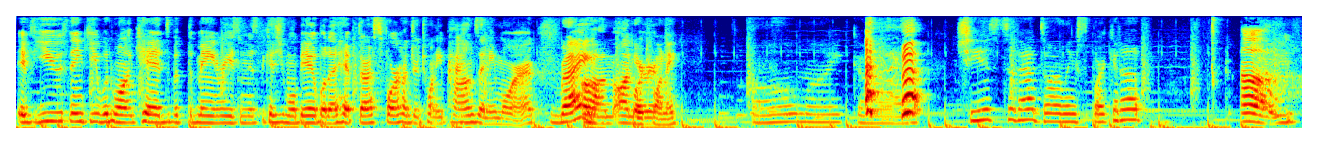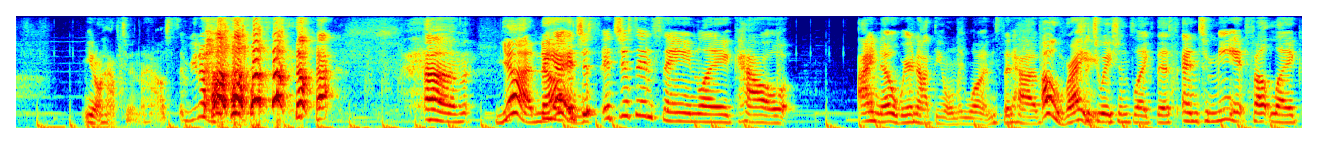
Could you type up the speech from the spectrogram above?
if you think you would want kids, but the main reason is because you won't be able to hip thrust 420 pounds anymore. Right. Um, on 420. Your... Oh my god. Cheers to that, darling. Spark it up. Um. You don't have to in the house if you don't. um, yeah, no. Yeah, it's just it's just insane like how I know we're not the only ones that have oh, right. situations like this. And to me it felt like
